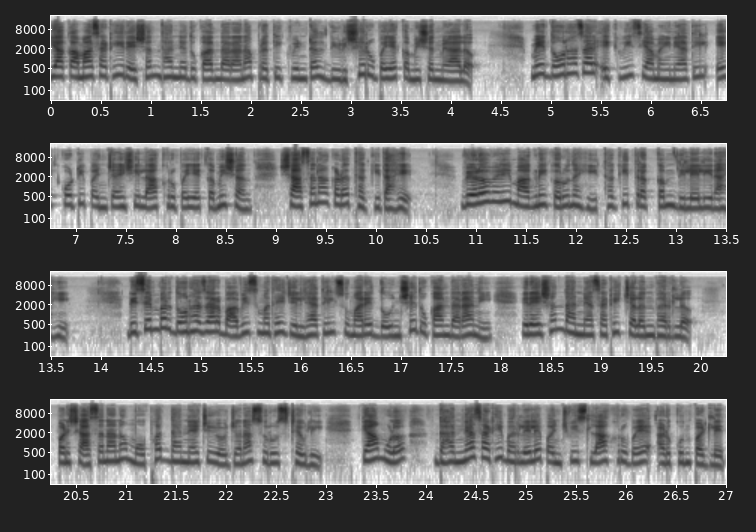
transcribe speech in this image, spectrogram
या कामासाठी रेशन धान्य दुकानदारांना प्रति क्विंटल दीडशे रुपये कमिशन मिळालं. मे दोन हजार एकवीस या महिन्यातील एक कोटी पंच्याऐंशी लाख रुपये कमिशन शासनाकडे थकीत आहे. वेळोवेळी मागणी करूनही थकीत रक्कम दिलेली नाही. डिसेंबर दोन हजार बावीसमध्ये जिल्ह्यातील सुमारे दोनशे दुकानदारांनी रेशन धान्यासाठी चलन भरलं. पण शासनानं मोफत धान्याची योजना सुरूच ठेवली. त्यामुळं धान्यासाठी भरलेले पंचवीस लाख रुपये अडकून पडलेत.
